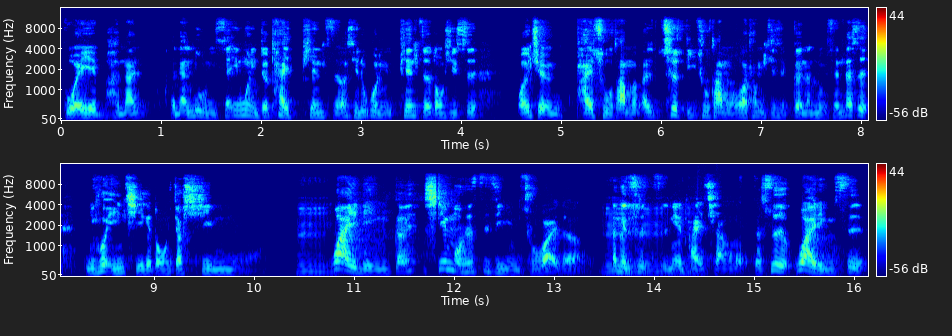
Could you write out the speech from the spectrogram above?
鬼也很难很难入你身，因为你就太偏执，而且如果你偏执的东西是完全排除他们，呃，是抵触他们的话，他们其实更能入生。但是你会引起一个东西叫心魔，嗯，外灵跟心魔是自己引出来的，那个就是执念太强了。可是外灵是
